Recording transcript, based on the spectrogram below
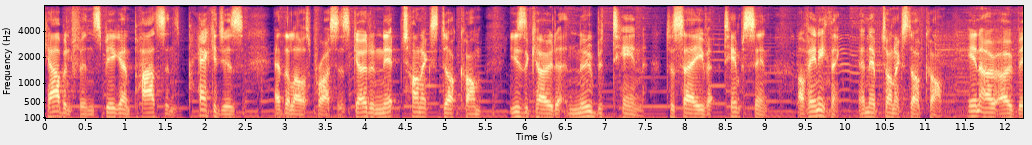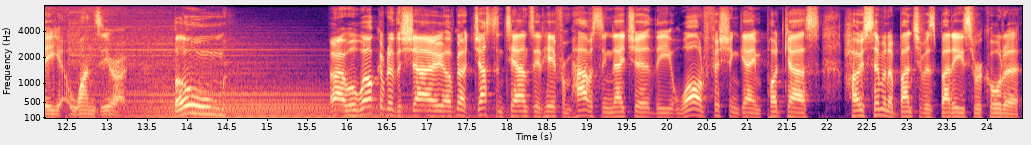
carbon fins, spear gun parts, and packages at the lowest prices. Go to Neptonics.com, use the code NOOB10 to save 10% off anything at Neptonics.com. N O O B 10. Boom! All right, well, welcome to the show. I've got Justin Townsend here from Harvesting Nature, the Wild Fishing Game podcast host. Him and a bunch of his buddies record a,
